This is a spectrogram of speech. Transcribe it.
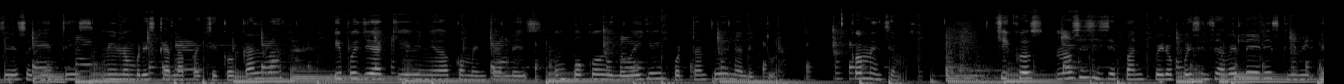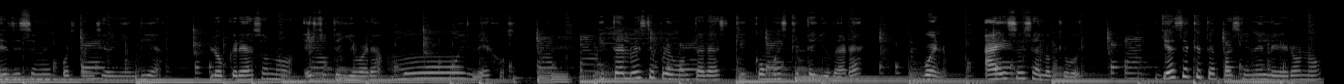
queridos oyentes, mi nombre es Carla Pacheco Calva y pues yo aquí he venido a comentarles un poco de lo bello e importante de la lectura. Comencemos. Chicos, no sé si sepan, pero pues el saber leer y escribir es de suma importancia hoy en día. Lo creas o no, esto te llevará muy lejos. Y tal vez te preguntarás que cómo es que te ayudará. Bueno, a eso es a lo que voy. Ya sea que te apasione leer o no,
